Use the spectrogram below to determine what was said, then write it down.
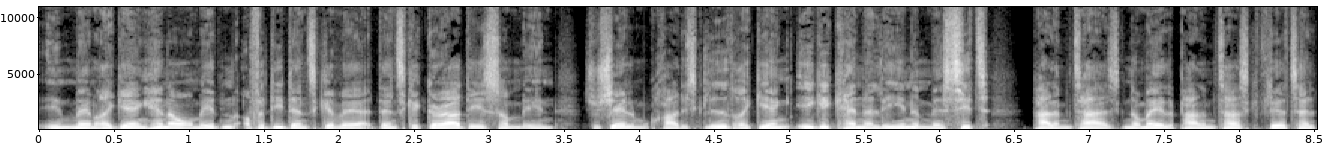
en, med en regering hen over midten, og fordi den skal, være, den skal gøre det, som en socialdemokratisk ledet regering ikke kan alene med sit parlamentarisk, normale parlamentariske flertal,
